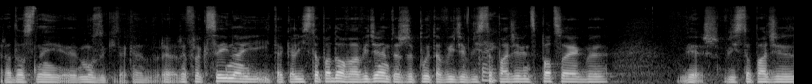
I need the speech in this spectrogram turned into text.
radosnej y, muzyki, taka re, refleksyjna i, i taka listopadowa. Wiedziałem też, że płyta wyjdzie w listopadzie, więc po co jakby, wiesz, w listopadzie y,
